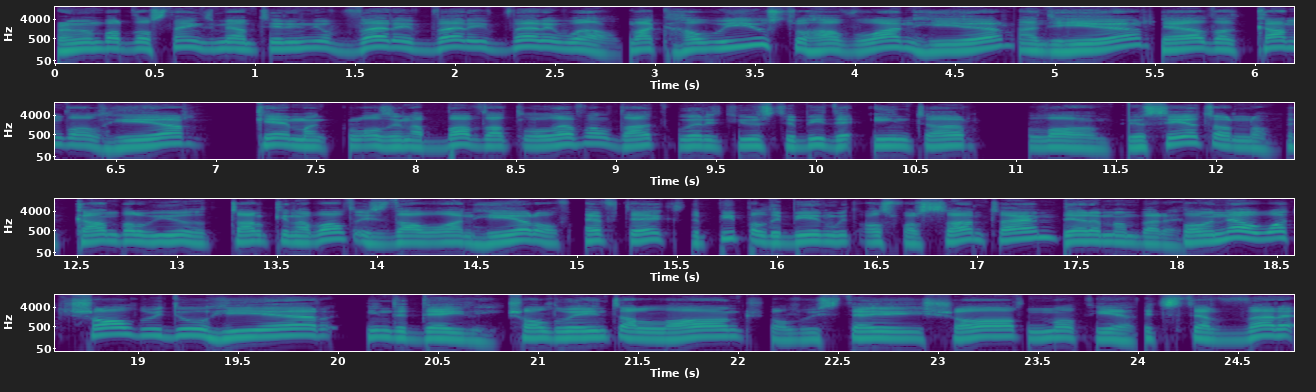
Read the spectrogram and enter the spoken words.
Remember those things, me, I'm telling you very, very, very well. Like how we used to have one here and here, Yeah, that candle here came and closing above that level, that where it used to be the inter long. You see it or no? The candle we are talking about is that one here of FTX. The people they've been with us for some time, they remember it. So now what should we do here in the daily? Should we enter long? Should we stay short? Not yet. It's still very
